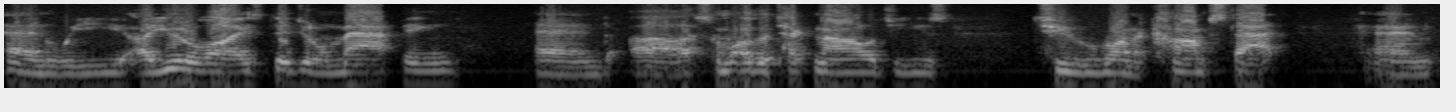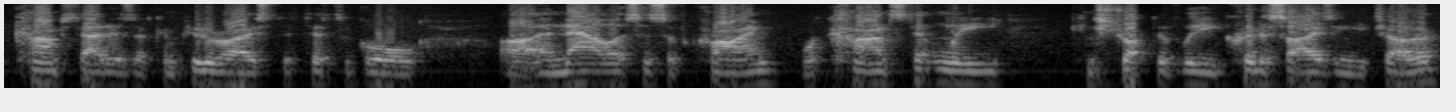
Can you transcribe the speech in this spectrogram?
And we uh, utilize digital mapping and uh, some other technologies to run a CompStat. And CompStat is a computerized statistical uh, analysis of crime. We're constantly constructively criticizing each other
